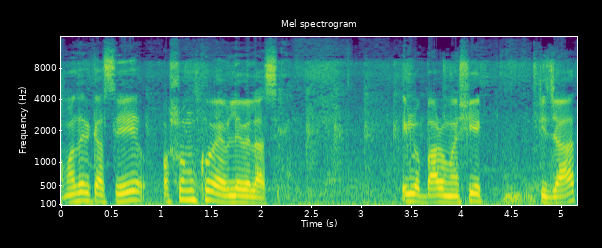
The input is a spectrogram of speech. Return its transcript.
আমাদের কাছে অসংখ্য অ্যাভেলেবেল আছে। এগুলো বারো মাসি একটি জাত।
